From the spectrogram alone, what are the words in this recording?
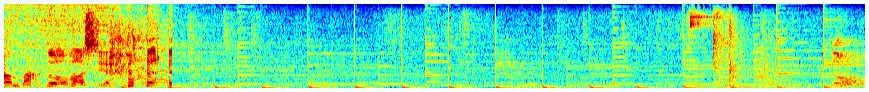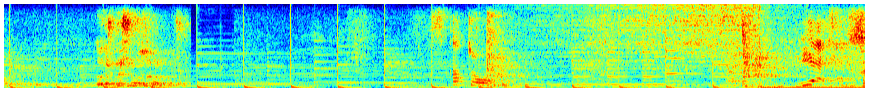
Komba. No właśnie. No, to już wyszło zrobić. Skoczył. Jest!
